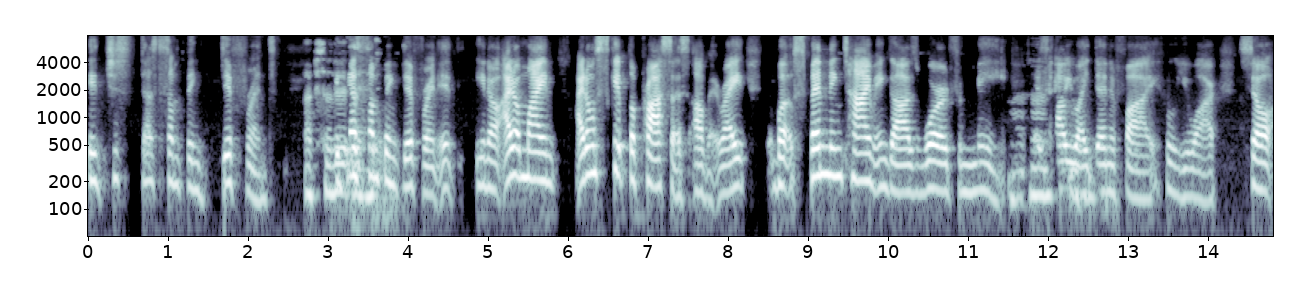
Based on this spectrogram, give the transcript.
it just does something different. Absolutely. It does something different. It, you know, I don't mind I don't skip the process of it, right? But spending time in God's word for me mm-hmm. is how you mm-hmm. identify who you are. So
